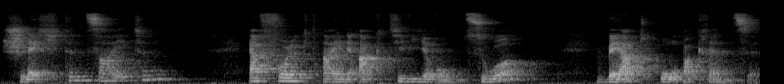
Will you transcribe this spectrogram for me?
schlechten Zeiten erfolgt eine Aktivierung zur Wertobergrenze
